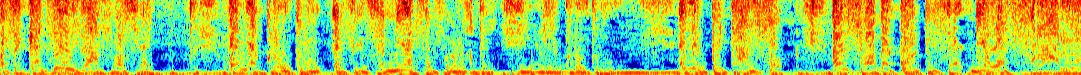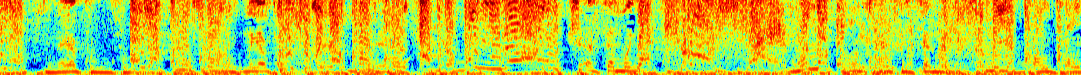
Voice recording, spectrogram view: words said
ɔsɛ ka kyerɛ israelfoɔ sɛ ɔnyɛ kronkron ɛfiri sɛ measɛfo awurade meyɛ kronkron ɛne peter nso ɛnso ɔbɛkɔtu sɛ deɛ wɔfra mo no meyɛ kronkron ɔyɛ kronkron no nso monyɛ kronkron abrabɔ nyinaa mu sɛ wɔtwerɛ sɛ monyɛ kronkron ɛfiri sɛ meyɛ kronkron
